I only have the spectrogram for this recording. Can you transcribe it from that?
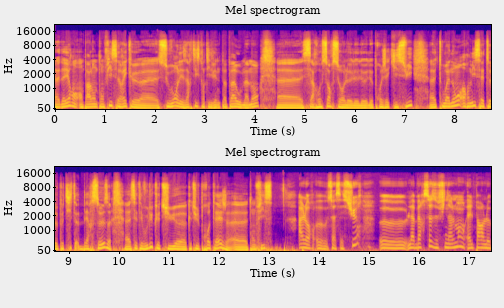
Euh, D'ailleurs, en, parlant de ton fils, c'est vrai que euh, souvent les artistes, quand ils deviennent papa ou maman, euh, ça ressort sur le, projet qui suit. Toi non, hormis cette petite berceuse, c'était voulu que tu que tu le protèges, ton fils? Alors ça c'est sûr. la berceuse finalement, elle parle,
